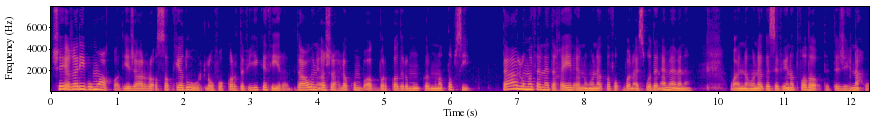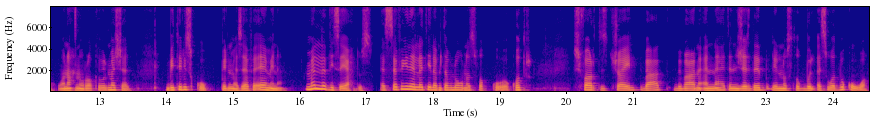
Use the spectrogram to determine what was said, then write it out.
شيء غريب ومعقد يجعل رأسك يدور. لو فكرت فيه كثيرا دعوني أشرح لكم بأكبر قدر ممكن من التبسيط. تعالوا مثلا نتخيل أن هناك ثقبا أسودا أمامنا وأن هناك سفينة فضاء تتجه نحوه ونحن نراقب المشهد. بتلسكوب بالمسافة آمنة. ما الذي سيحدث؟ السفينة التي لم تبلغ نصف قطر شفارتشايلد بعد بمعنى أنها تنجذب للثقب الأسود بقوة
